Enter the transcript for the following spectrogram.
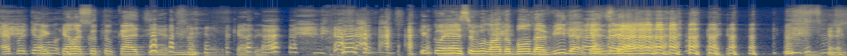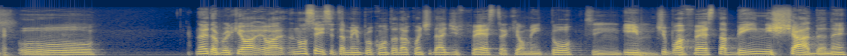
é porque eu não- Aquela não- cutucadinha. Cadê? que conhece o lado bom da vida, quer dizer. o... Não, então, porque eu, eu, eu não sei se também por conta da quantidade de festa que aumentou Sim. e, também. tipo, a festa bem nichada, né?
